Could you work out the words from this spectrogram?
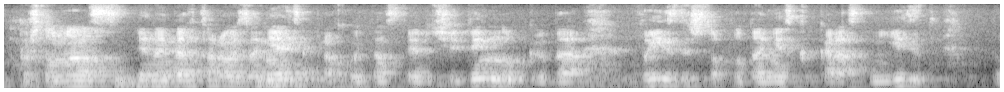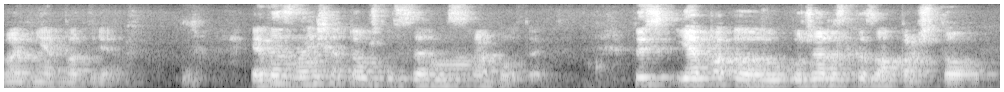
Потому что у нас иногда второе занятие проходит на следующий день, но когда выезды, чтобы туда несколько раз не ездит, два дня подряд. Это значит о том, что сервис работает. То есть я э, уже рассказал про что?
